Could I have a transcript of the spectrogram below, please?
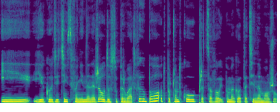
I jego dzieciństwo nie należało do super łatwych, bo od początku pracował i pomagał tacie na morzu.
